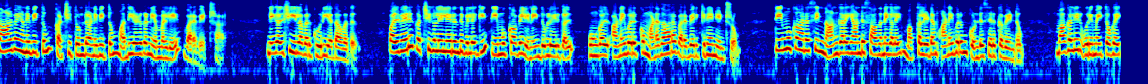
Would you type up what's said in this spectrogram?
சால்வை அணிவித்தும் கட்சி துண்டு அணிவித்தும் மதியழகன் எம்எல்ஏ வரவேற்றார். நிகழ்ச்சியில் அவர் கூறியதாவது பல்வேறு கட்சிகளிலிருந்து விலகி திமுகவில் இணைந்துள்ளீர்கள். உங்கள் அனைவருக்கும் மனதார வரவேற்கிறேன் என்றும் திமுக அரசின் நான்கரை ஆண்டு சாதனைகளை மக்களிடம் அனைவரும் கொண்டு சேர்க்க வேண்டும். மகளிர் உரிமை தொகை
